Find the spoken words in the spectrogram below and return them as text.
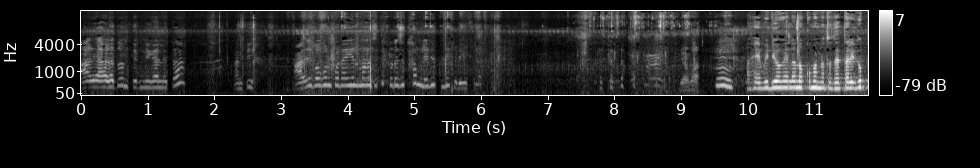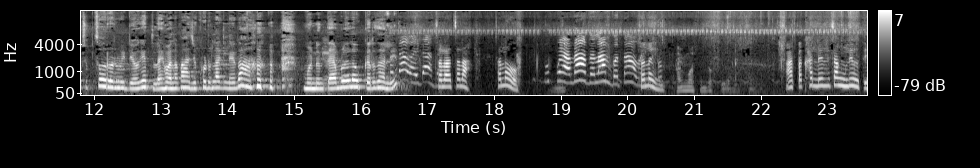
आळे आळे दोन तीन निघाले तर आणि ती आळी बघून पण येईल म्हणून तिकडे थांबले तिथून इकडे येतील हे व्हिडिओ घ्यायला नको म्हणत होते तरी गपचूप चोरून व्हिडिओ घेतलाय. मला भाजी खोडू लागले ना. म्हणून त्यामुळे लवकर झाली. चला चला. चला हो. चला. आता खाल्लेली चांगली होती.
